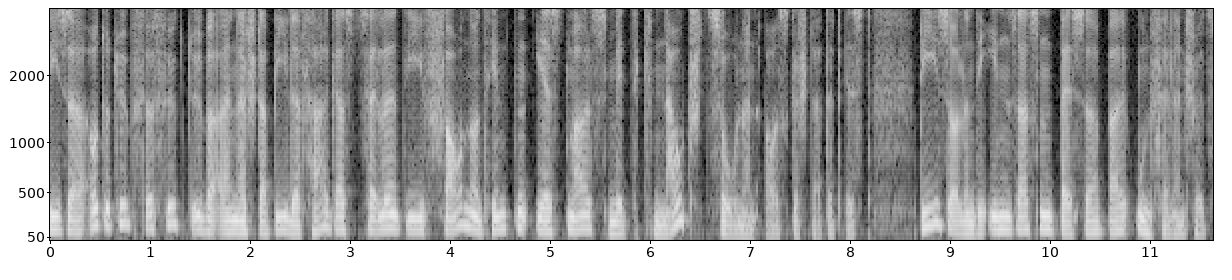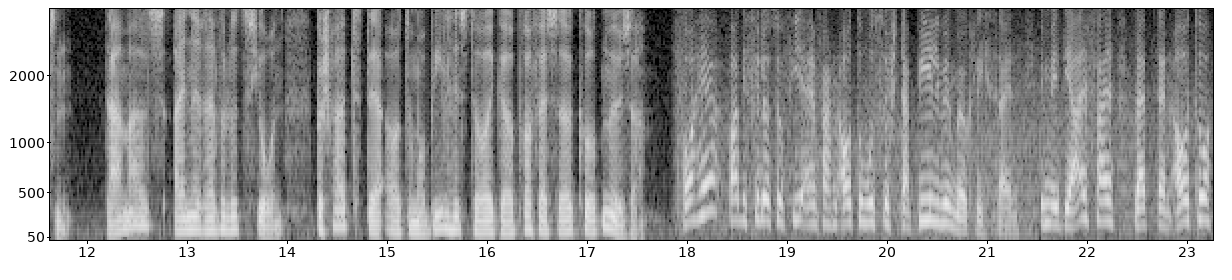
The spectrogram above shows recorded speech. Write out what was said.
Dieser Autotyp verfügt über eine stabile Fahrgastzelle, die vorn und hinten erstmals mit Knautschzonen ausgestattet ist. Die sollen die Insassen besser bei Unfällen schützen. Damals eine Revolution, beschreibt der Automobilhistoriker Professor Kurt Möser. Vorher war die Philosophie einfach, ein Auto muss so stabil wie möglich sein. Im Idealfall bleibt ein Auto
